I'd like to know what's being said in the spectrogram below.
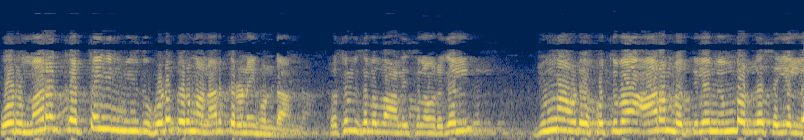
ஒரு மரக்கட்டையின் மீது கூட பெருமானார் கருணை கொண்டாங்க. ரசூல் சல்லா அலிஸ்லாம் அவர்கள் ஜும்மாவுடைய கொத்துவா ஆரம்பத்திலே மெம்பர்ல செய்யல.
